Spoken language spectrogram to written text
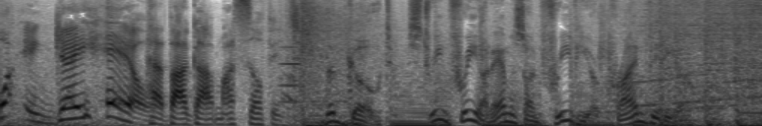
What in gay hell have I got myself into? The GOAT. Stream free on Amazon Freevee or Prime Video.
